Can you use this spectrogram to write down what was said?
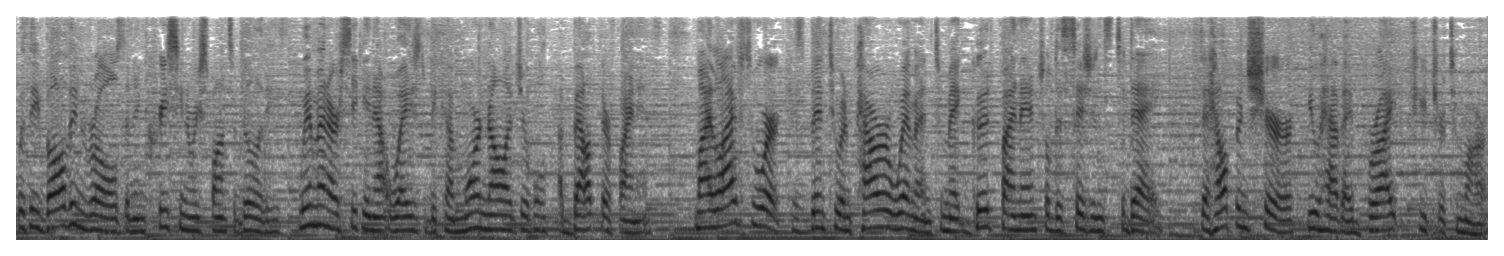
With evolving roles and increasing responsibilities, women are seeking out ways to become more knowledgeable about their finances. My life's work has been to empower women to make good financial decisions today to help ensure you have a bright future tomorrow.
